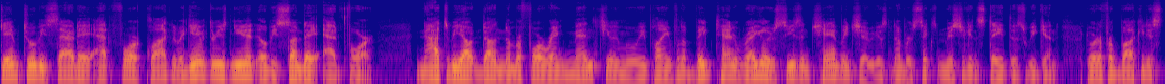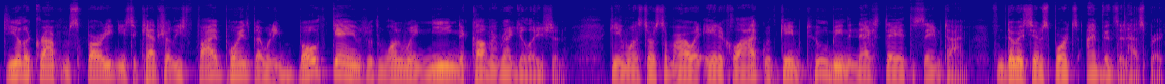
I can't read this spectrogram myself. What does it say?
Game two will be Saturday at 4 o'clock. If a game three is needed, it'll be Sunday at 4. Not to be outdone, number four ranked men's team will be playing for the Big Ten regular season championship against number six Michigan State this weekend. In order for Bucky to steal the crown from Sparty, he needs to capture at least five points by winning both games, with one win needing to come in regulation. Game one starts tomorrow at 8 o'clock, with game two being the next day at the same time. From WSUM Sports, I'm Vincent Hesbrick.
